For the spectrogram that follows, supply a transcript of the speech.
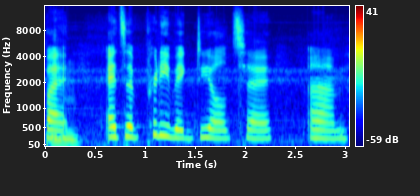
but Mhm. it's a pretty big deal to um,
